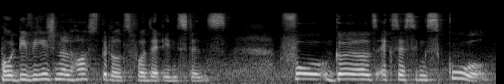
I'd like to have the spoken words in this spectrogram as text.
or divisional hospitals, for that instance, for girls accessing school?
